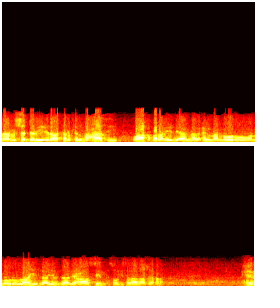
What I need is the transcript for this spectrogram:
فارشدني إلى ترك المعاصي وأخبرني بأن العلم نور ونور الله لا يهدى لعاصم. Eh,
